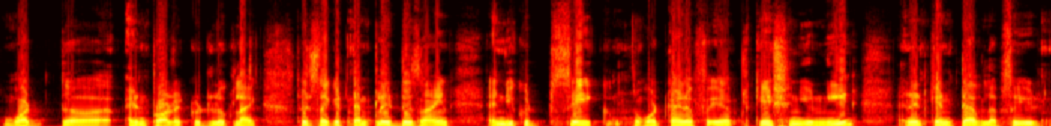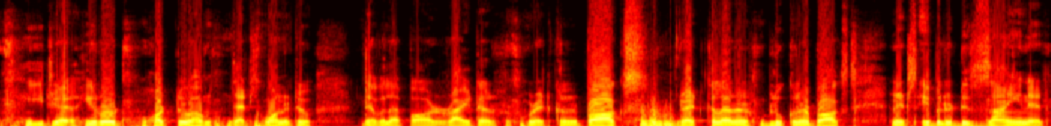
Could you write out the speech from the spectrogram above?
what the end product could look like. So it's like a template design and you could say what kind of application you need and it can develop. So you, he, he wrote what to um, that he wanted to develop or write a red color box red color blue color box and it's able to design it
